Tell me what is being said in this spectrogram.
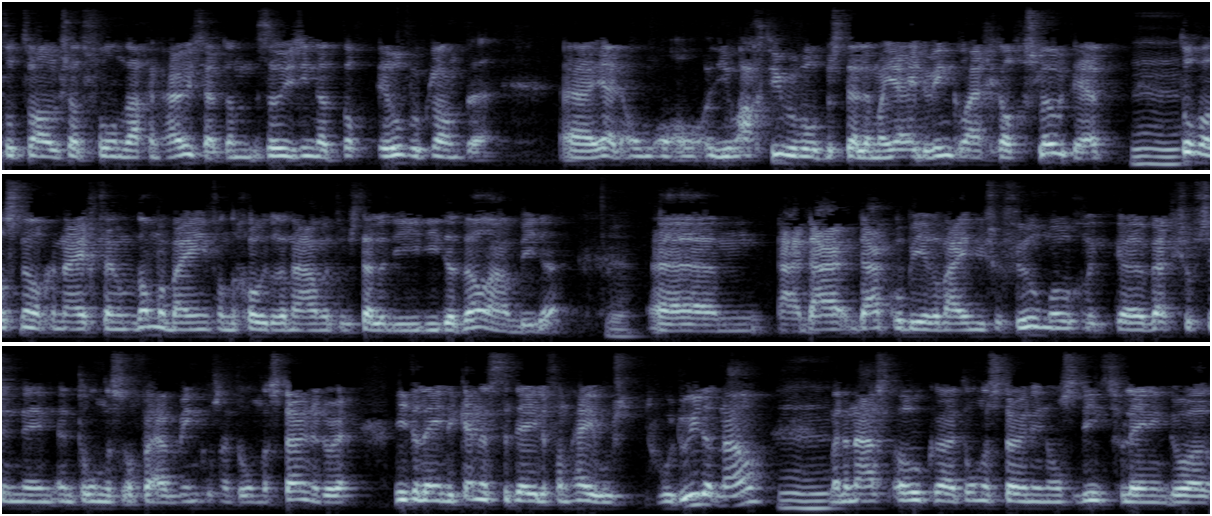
tot 12 uur de volgende dag in huis hebt, dan zul je zien dat toch heel veel klanten ja, om, om, die om 8 uur bijvoorbeeld bestellen, maar jij de winkel eigenlijk al gesloten hebt, mm. toch wel snel geneigd zijn om dan maar bij een van de grotere namen te bestellen die, die dat wel aanbieden. Ja. Um, daar, daar proberen wij nu zoveel mogelijk uh, webshops in, in, in te of uh, winkels in te ondersteunen. Door niet alleen de kennis te delen van hey, hoe, hoe doe je dat nou? Mm-hmm. Maar daarnaast ook uh, te ondersteunen in onze dienstverlening door,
